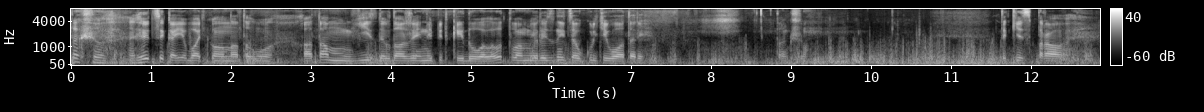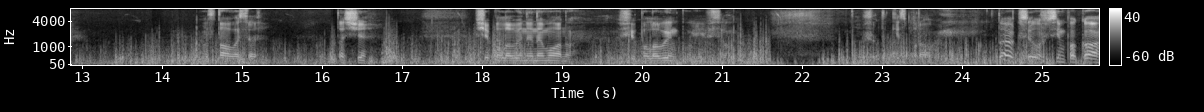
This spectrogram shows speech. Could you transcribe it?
Так що гицика є батько на тому, а там їздив навіть і не підкидували. От вам і різниця в культиваторі. Так що такі справи. Осталося. Та ще, ще половини нема, ну, ще половинку і все. Так що такі справи. Так, все, всім пока.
